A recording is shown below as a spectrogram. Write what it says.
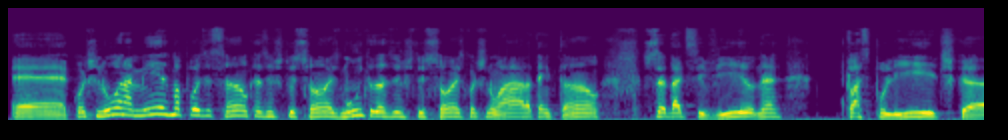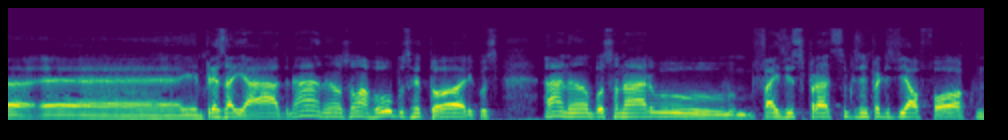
É, continua na mesma posição que as instituições, muitas das instituições continuaram até então, sociedade civil, né? Classe política, é, empresariado, né? ah não, são arroubos retóricos, ah não, Bolsonaro faz isso para simplesmente para desviar o foco.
